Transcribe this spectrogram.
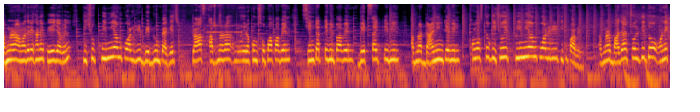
আপনারা আমাদের এখানে পেয়ে যাবেন কিছু প্রিমিয়াম কোয়ালিটির বেডরুম প্যাকেজ প্লাস আপনারা এরকম সোফা পাবেন সেন্টার টেবিল পাবেন বেড সাইড টেবিল আপনার ডাইনিং টেবিল সমস্ত কিছুই প্রিমিয়াম কোয়ালিটির কিছু পাবেন। আপনার বাজার চলতি তো অনেক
